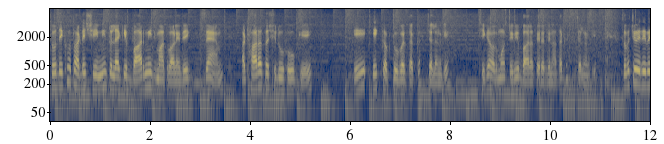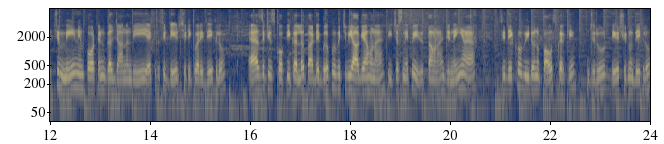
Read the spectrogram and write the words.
ਸੋ ਦੇਖੋ, ਤੁਹਾਡੇ 6ਵੀਂ ਤੋਂ ਲੈ ਕੇ 12ਵੀਂ ਜਮਾਤ ਵਾਲਿਆਂ ਦੇ ਐਗਜ਼ਾਮ 18 ਤੋਂ ਸ਼ੁਰੂ ਹੋ ਕੇ ਇਹ 1 ਅਕਤੂਬਰ ਤੱਕ ਚੱਲਣਗੇ। ਠੀਕ ਹੈ ਆਲਮੋਸਟ ਇਹ ਵੀ 12 13 ਦਿਨਾਂ ਤੱਕ ਚੱਲਣਗੇ। ਸੋ ਬੱਚੋ, ਇਹਦੇ ਵਿੱਚ ਮੇਨ ਇੰਪੋਰਟੈਂਟ ਗੱਲ ਜਾਣਨ ਦੀ ਇਹ ਹੈ ਕਿ ਤੁਸੀਂ ਡੇਟ ਸ਼ੀਟ ਇੱਕ ਵਾਰੀ ਦੇਖ ਲਓ। ਐਜ਼ ਇਟ ਇਜ਼ ਕਾਪੀ ਕਰ ਲਓ, ਤੁਹਾਡੇ ਗਰੁੱਪ ਵਿੱਚ ਵੀ ਆ ਗਿਆ ਹੋਣਾ ਹੈ ਟੀਚਰਸ ਨੇ ਭੇਜ ਦਿੱਤਾ ਹੋਣਾ ਹੈ। ਜੇ ਨਹੀਂ ਆਇਆ, ਤੁਸੀਂ ਦੇਖੋ ਵੀਡੀਓ ਨੂੰ ਪਾਜ਼ ਕਰਕੇ ਜ਼ਰੂਰ ਡੇਟ ਸ਼ੀਟ ਨੂੰ ਦੇਖ ਲਓ।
